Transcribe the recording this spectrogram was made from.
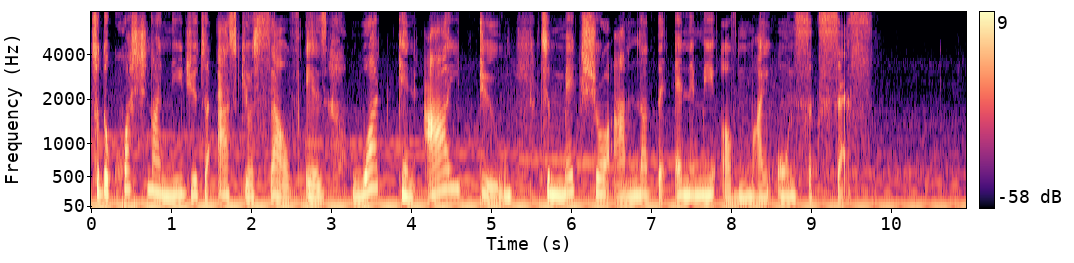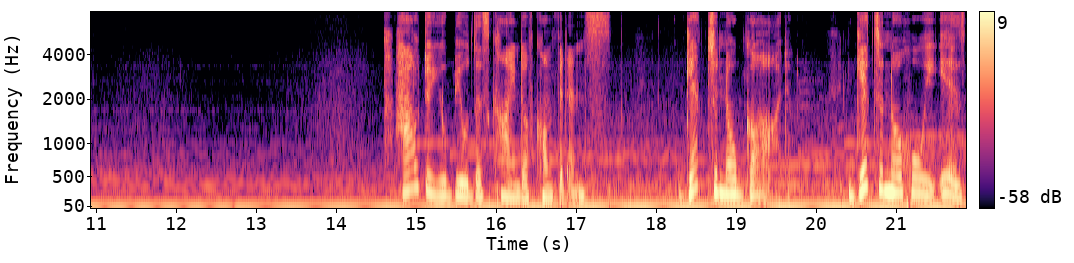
So the question question I need you to ask yourself is what can I do to make sure I'm not the enemy of my own success? How do you build this kind of confidence? Get to know God. Get to know who He is.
